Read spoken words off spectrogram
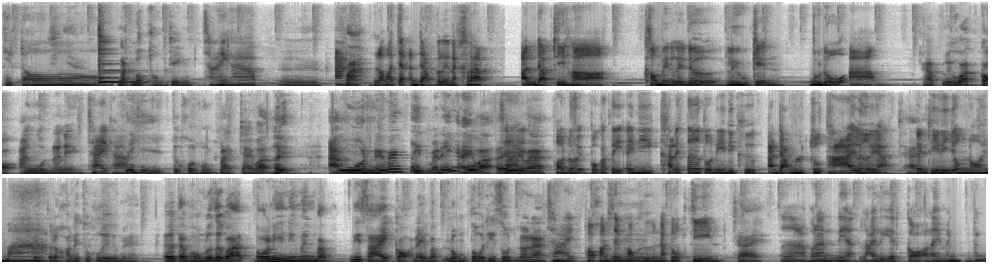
เจดอเชี่ยนักรบของจริง ใช่ครับเอออะมาเรามาจัดอันดับกันเลยนะครับ อันดับที่5 Kamen Rider ริวเกนบูโดอาร์มครับหรือว่าเกาะองุ่นนั่นเองใช่ครับนี่ทุกคนคงแปลกใจว่าเฮ้ย องุ่นนี่แม่งติดมาได้ไงวะอะไรใช่ไหมเพราะโดยปกติไอ้นี่คาแรคเตอร์ตัวนี้นี่คืออันดับสุดท้ายเลยอะใช่เป็นที่นิยมน้อยมาเป็นกตัวละครที่ถูกลืมนะฮะเออแต่ผมรู้สึกว่าตัวนี้นี่แม่งแบบดีไซน์เกาะได้แบบลงตัวที่สุดแล้วนะ ใช่ เพราะคอนเซ็ปต์เขาอืมคือนักรบจีน ใช่อ่าเพราะฉะนั้นเนี่ยรายละเอียดเกาะอะไรแม่งแม่ง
